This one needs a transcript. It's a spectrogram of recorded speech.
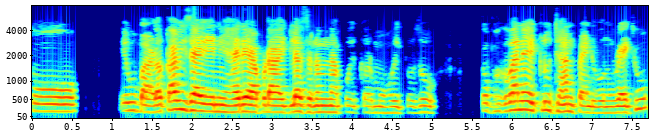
તો એવું બાળક આવી જાય. એની હારે આપણા આગલા જન્મના કોઈ કર્મ હોય તો જો. તો ભગવાને એટલું ધ્યાન પાંડવોનું રાખ્યું.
